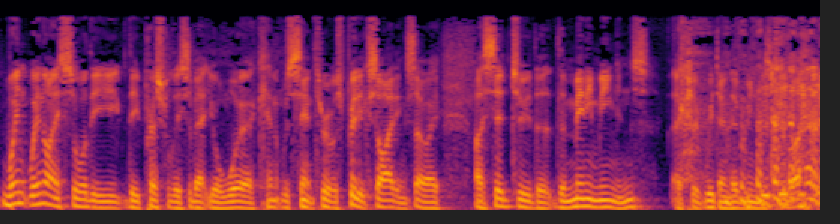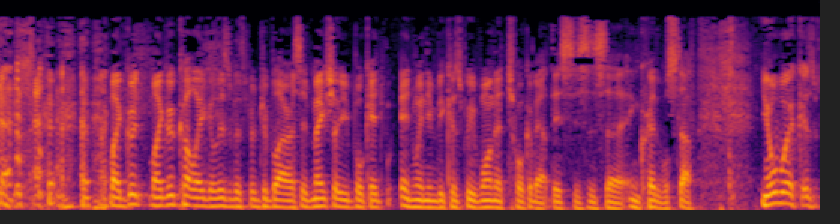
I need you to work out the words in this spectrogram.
when, when I saw the, the press release about your work and it was sent through, it was pretty exciting. So I, I said to the, the many minions, Actually, we don't have minions. my good, my good colleague Elizabeth from Triple R said, make sure you book Ed, Edwin in because we want to talk about this. This is uh, incredible stuff. Your work is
